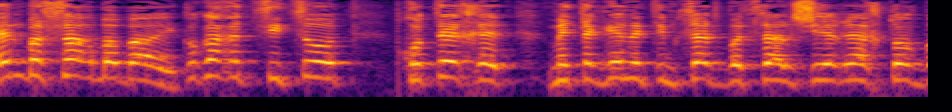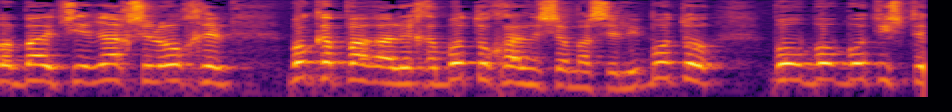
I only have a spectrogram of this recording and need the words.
אין בשר בבית. לוקחת קציצות, חותכת, מטגנת עם קצת בצל, שיהיה ריח טוב בבית, שיהיה ריח של אוכל. בוא כפר עליך, בוא תאכל נשמה שלי, בוא, בוא, בוא, בוא, בוא תשתה.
